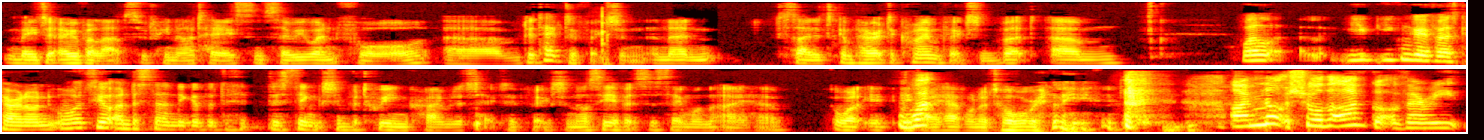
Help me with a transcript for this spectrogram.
major overlaps between our tastes, and so we went for um, detective fiction, and then decided to compare it to crime fiction. But um, well, you you can go first, Karen. On what's your understanding of the di- distinction between crime and detective fiction? I'll see if it's the same one that I have. Well, if, if Well- I have one at all, really. I'm not sure that I've got a very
